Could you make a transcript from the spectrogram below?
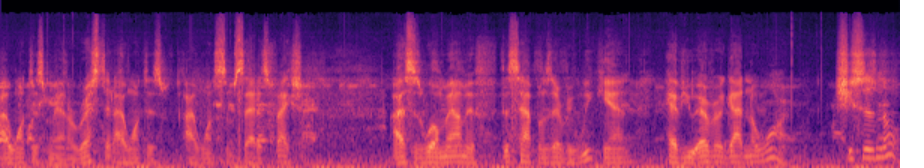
I want this man arrested. I want this. I want some satisfaction. I says, well, ma'am, if this happens every weekend, have you ever gotten a warrant? She says, no.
